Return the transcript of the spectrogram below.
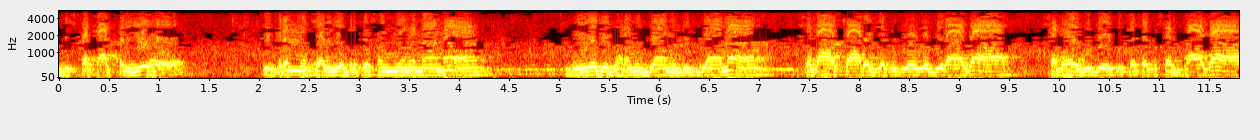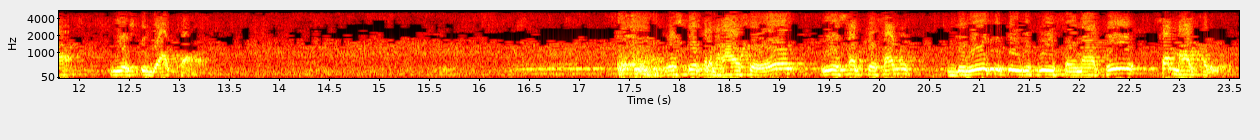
अब इसका तात्पर्य यह है कि ब्रह्मचर्य व्रत संयम नाना धीरज धर्म ज्ञान विज्ञाना, सदाचार जब जोग विरागा सभय विवेक कटक सद्भागा ये उसकी व्याख्या है। उसके प्रभाव से ये सब के सब विवेक की जितनी सेना थी, सब भाग खड़ी हो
